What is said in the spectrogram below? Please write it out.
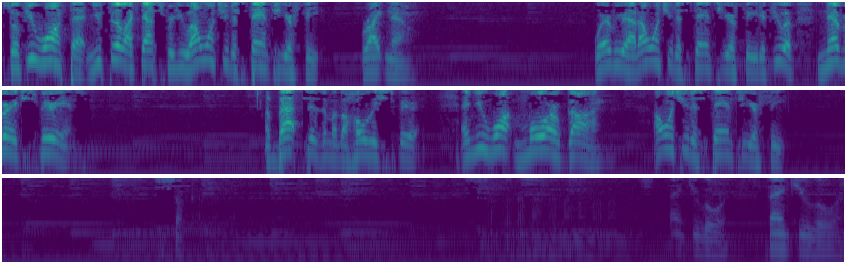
So if you want that and you feel like that's for you, I want you to stand to your feet right now. Wherever you're at, I want you to stand to your feet. If you have never experienced a baptism of the Holy Spirit and you want more of God, I want you to stand to your feet. Thank you, Lord. Thank you, Lord.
